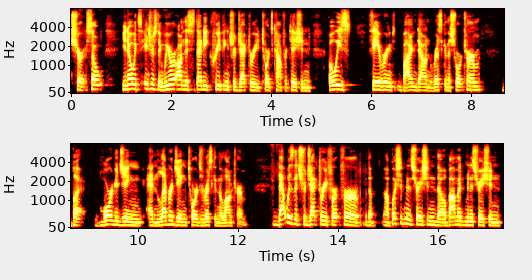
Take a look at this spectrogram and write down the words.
Sure. So, you know, it's interesting. We were on this steady creeping trajectory towards confrontation, always favoring buying down risk in the short term, but mortgaging and leveraging towards risk in the long term that was the trajectory for for the uh, Bush administration, the Obama administration.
